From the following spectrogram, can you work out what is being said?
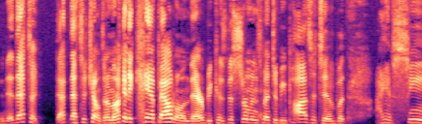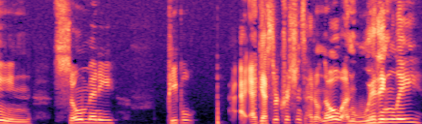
That's a that, that's a challenge. I'm not going to camp out on there because this sermon's meant to be positive, but I have seen so many people, I, I guess they're Christians, I don't know, unwittingly,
